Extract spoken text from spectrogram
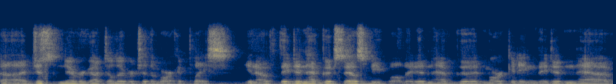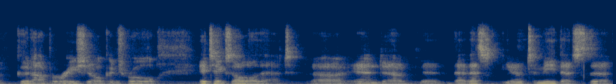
uh, just never got delivered to the marketplace. You know, they didn't have good salespeople, they didn't have good marketing, they didn't have good operational control. It takes all of that, uh, and uh, that, that's you know, to me, that's the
